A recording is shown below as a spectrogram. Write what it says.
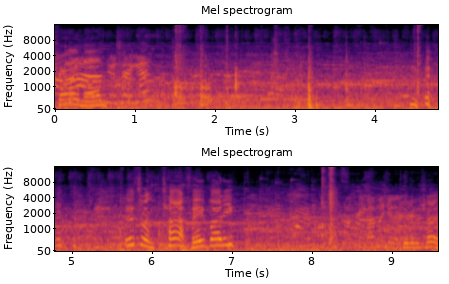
Try, Mom. You try again? This one's tough, hey, buddy? Okay, Mama do Give it. a try.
